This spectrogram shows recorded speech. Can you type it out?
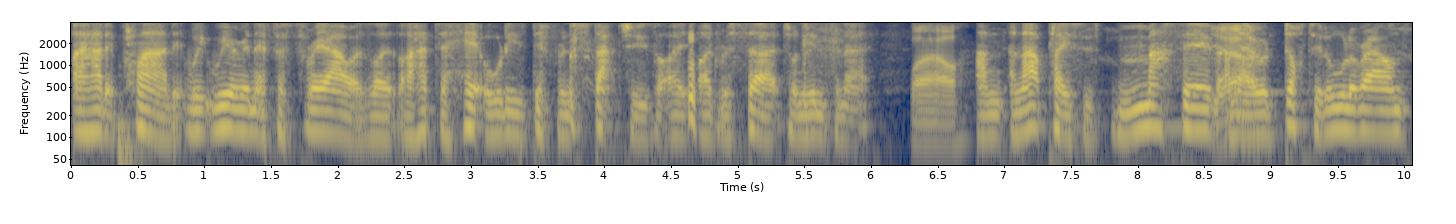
I had it planned. It, we, we were in there for three hours. I, I had to hit all these different statues that I, I'd researched on the internet, wow. and and that place is massive, and they were dotted all around.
